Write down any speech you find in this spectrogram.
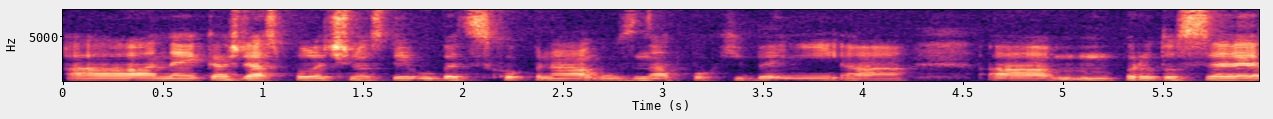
A ne každá společnost je vůbec schopná uznat pochybení a, a mm, proto se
